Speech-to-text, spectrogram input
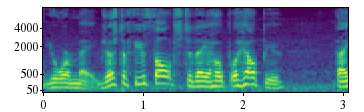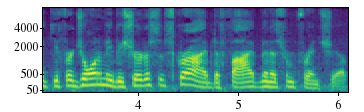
your mate. Just a few thoughts today I hope will help you. Thank you for joining me. Be sure to subscribe to 5 Minutes from Friendship.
